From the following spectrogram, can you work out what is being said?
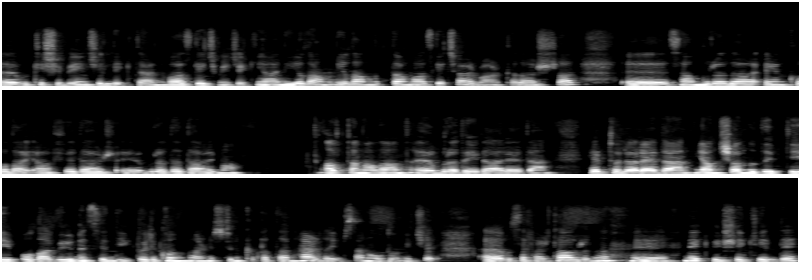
e, bu kişi bencillikten vazgeçmeyecek. Yani yılan yılanlıktan vazgeçer mi arkadaşlar? E, sen burada en kolay affeder, e, burada daima alttan alan, e, burada idare eden, hep tolere eden, yanlış anladık deyip olay büyümesin deyip böyle konuların üstünü kapatan her daim sen olduğun için e, bu sefer tavrını e, net bir şekilde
